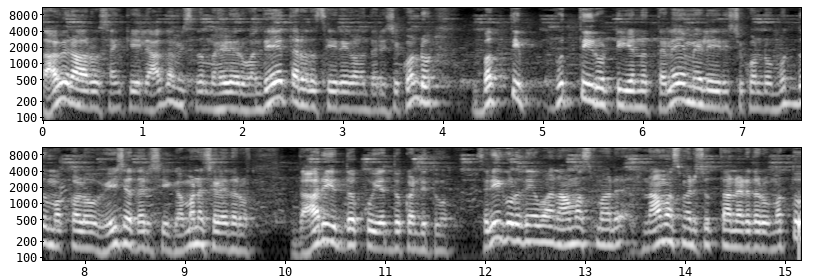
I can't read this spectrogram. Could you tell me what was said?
ಸಾವಿರಾರು ಸಂಖ್ಯೆಯಲ್ಲಿ ಆಗಮಿಸಿದ ಮಹಿಳೆಯರು ಒಂದೇ ಥರದ ಸೀರೆಗಳನ್ನು ಧರಿಸಿಕೊಂಡು ಭಕ್ತಿ ವೃತ್ತಿ ರೊಟ್ಟಿಯನ್ನು ತಲೆಯ ಮೇಲೆ ಇರಿಸಿಕೊಂಡು ಮುದ್ದು ಮಕ್ಕಳು ವೇಷ ಧರಿಸಿ ಗಮನ ಸೆಳೆದರು. ದಾರಿಯುದ್ದಕ್ಕೂ ಎದ್ದು ಕಂಡಿತು. ಶ್ರೀ ಗುರುದೇವ ನಾಮಸ್ಮರ, ನಾಮಸ್ಮರಿಸುತ್ತಾ ನಡೆದರು. ಮತ್ತು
